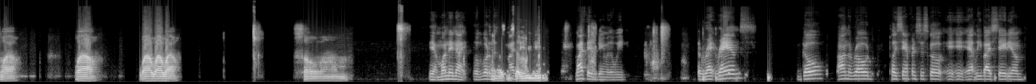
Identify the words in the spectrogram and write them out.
Wow. Wow. Wow, wow, wow. So um yeah, Monday night. We'll go to the, my favorite game. My favorite game of the week. The right Rams go on the road, play San Francisco at Levi's Stadium,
